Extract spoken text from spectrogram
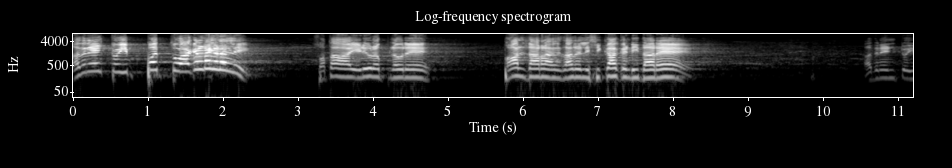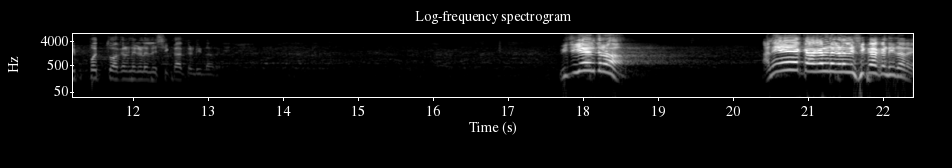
ಹದಿನೆಂಟು ಇಪ್ಪತ್ತು ಹಗರಣಗಳಲ್ಲಿ ಸ್ವತಃ ಯಡಿಯೂರಪ್ಪನವರೇ ಪಾಲ್ದಾರದಲ್ಲಿ ಸಿಕ್ಕಾಕೊಂಡಿದ್ದಾರೆ. ಹದಿನೆಂಟು ಇಪ್ಪತ್ತು ಹಗರಣಗಳಲ್ಲಿ ಸಿಕ್ಕಾಕೊಂಡಿದ್ದಾರೆ. ವಿಜಯೇಂದ್ರ ಅನೇಕ ಹಗರಣಗಳಲ್ಲಿ ಸಿಕ್ಕಾಕೊಂಡಿದ್ದಾರೆ.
